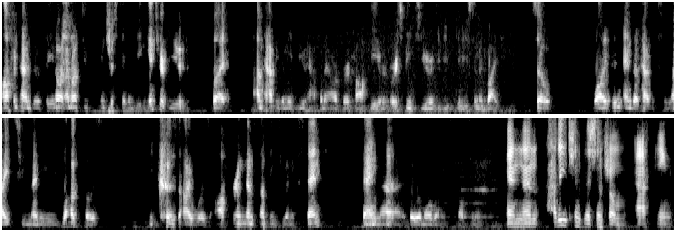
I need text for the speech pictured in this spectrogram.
oftentimes they would say, "You know what? I'm not too interested in being interviewed, but I'm happy to meet you half an hour for a coffee or, or speak to you or give you give you some advice." So while I didn't end up having to write too many blog posts, because I was offering them something to an extent, then uh, they were more willing to talk to me. And then, how do you transition from asking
